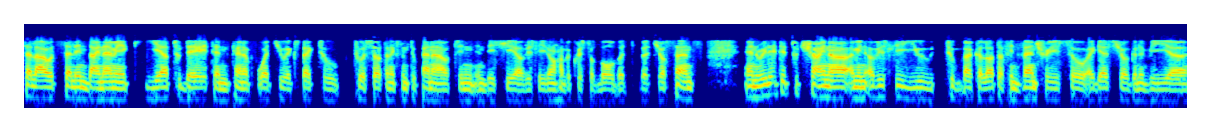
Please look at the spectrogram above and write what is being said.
sell-out, sell-in dynamic year to date and kind of what you expect to to a certain extent to pan out in this year? Obviously, you don't have a crystal ball, but but your sense. And related to China, I mean, obviously you took back a lot of inventory, so I guess you're gonna be uh,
